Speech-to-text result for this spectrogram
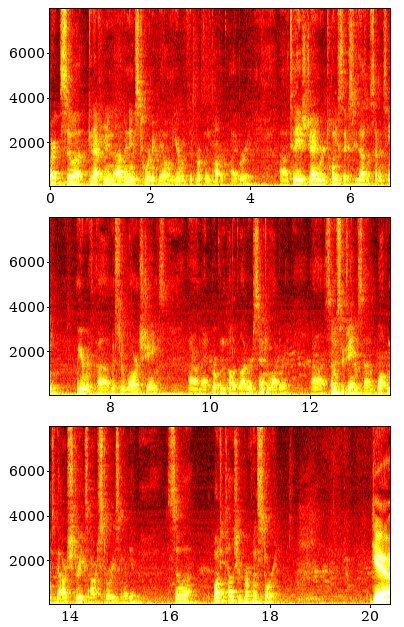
All right, so uh, good afternoon. Uh, my name is Tori McNeil. I'm here with the Brooklyn Public Library. Uh, today is January 26, 2017. I'm here with uh, Mr. Lawrence James um, at Brooklyn Public Library Central Library. Uh, so, Mr. James, uh, welcome to the Our Streets, Our Stories interview. So, why don't you tell us your Brooklyn story? Yeah,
